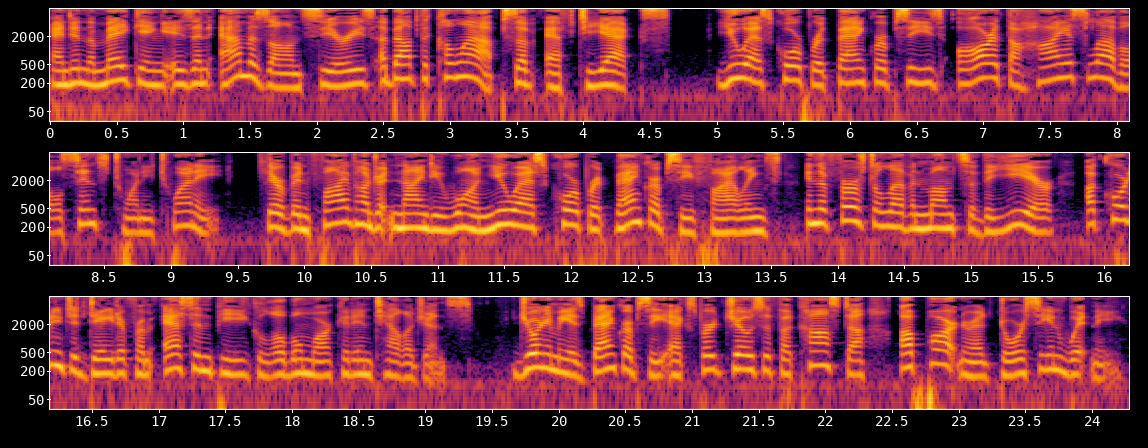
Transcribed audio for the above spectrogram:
and in the making is an Amazon series about the collapse of FTX. U.S. corporate bankruptcies are at the highest level since 2020. There have been 591 U.S. corporate bankruptcy filings in the first 11 months of the year, according to data from S&P Global Market Intelligence. Joining me is bankruptcy expert Joseph Acosta, a partner at Dorsey and Whitney.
